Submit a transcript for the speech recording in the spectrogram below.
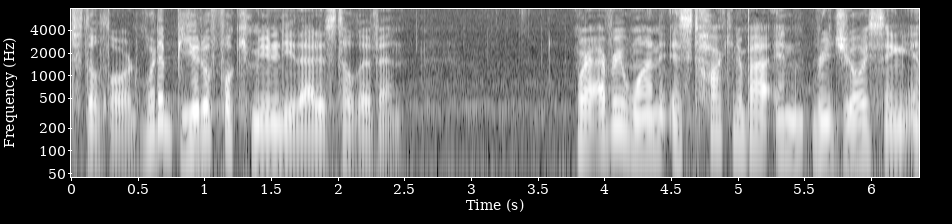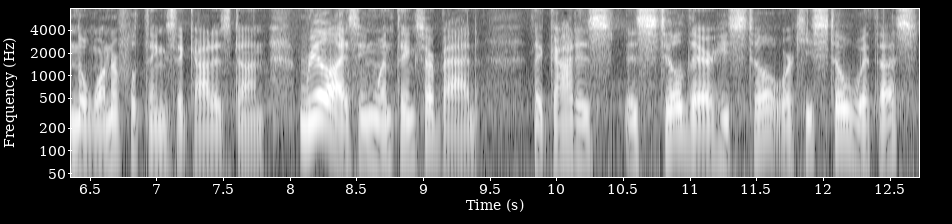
to the Lord. What a beautiful community that is to live in where everyone is talking about and rejoicing in the wonderful things that God has done, realizing when things are bad that God is, is still there, He's still at work, He's still with us,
